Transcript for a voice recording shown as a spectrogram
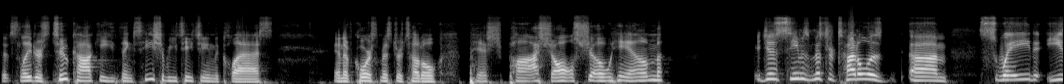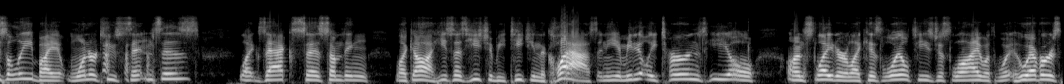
that Slater's too cocky. He thinks he should be teaching the class, and of course, Mr. Tuttle, pish posh, I'll show him. It just seems Mr. Tuttle is um, swayed easily by one or two sentences. Like Zach says something like, ah, he says he should be teaching the class, and he immediately turns heel on Slater. Like his loyalties just lie with wh- whoever's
